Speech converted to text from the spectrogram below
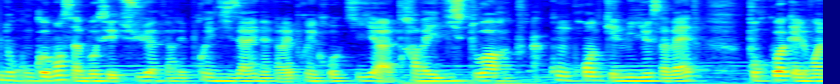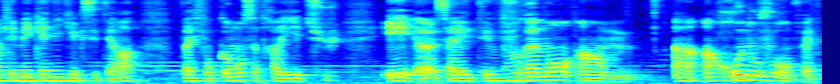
Donc on commence à bosser dessus, à faire les premiers designs, à faire les premiers croquis, à travailler l'histoire, à comprendre quel milieu ça va être, pourquoi, quelles vont être les mécaniques, etc. Bref, on commence à travailler dessus. Et euh, ça a été vraiment un, un, renouveau en fait.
